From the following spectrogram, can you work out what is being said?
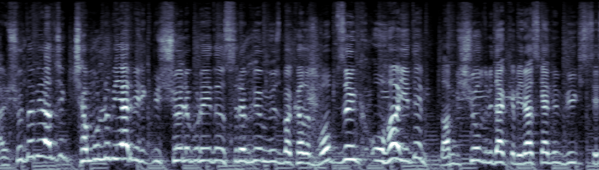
Abi şurada birazcık çamurlu bir yer birikmiş. Şöyle burayı da ısırabiliyor muyuz bakalım. Hop zınk. Oha yedim. Lan bir şey oldu bir dakika. Biraz kendimi büyük hissediyorum.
